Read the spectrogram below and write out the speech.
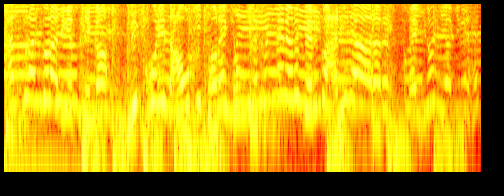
단순한 건 아니겠습니까? 리콜이 나오기 전에 경기를 끝내면 되는 거 아니냐라는 예, 이런 이야기를 했고.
